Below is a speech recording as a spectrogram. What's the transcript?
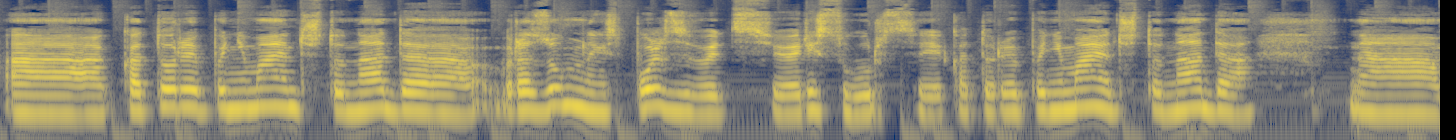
а, которые понимают, что надо разумно использовать ресурсы, которые понимают, что надо а,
